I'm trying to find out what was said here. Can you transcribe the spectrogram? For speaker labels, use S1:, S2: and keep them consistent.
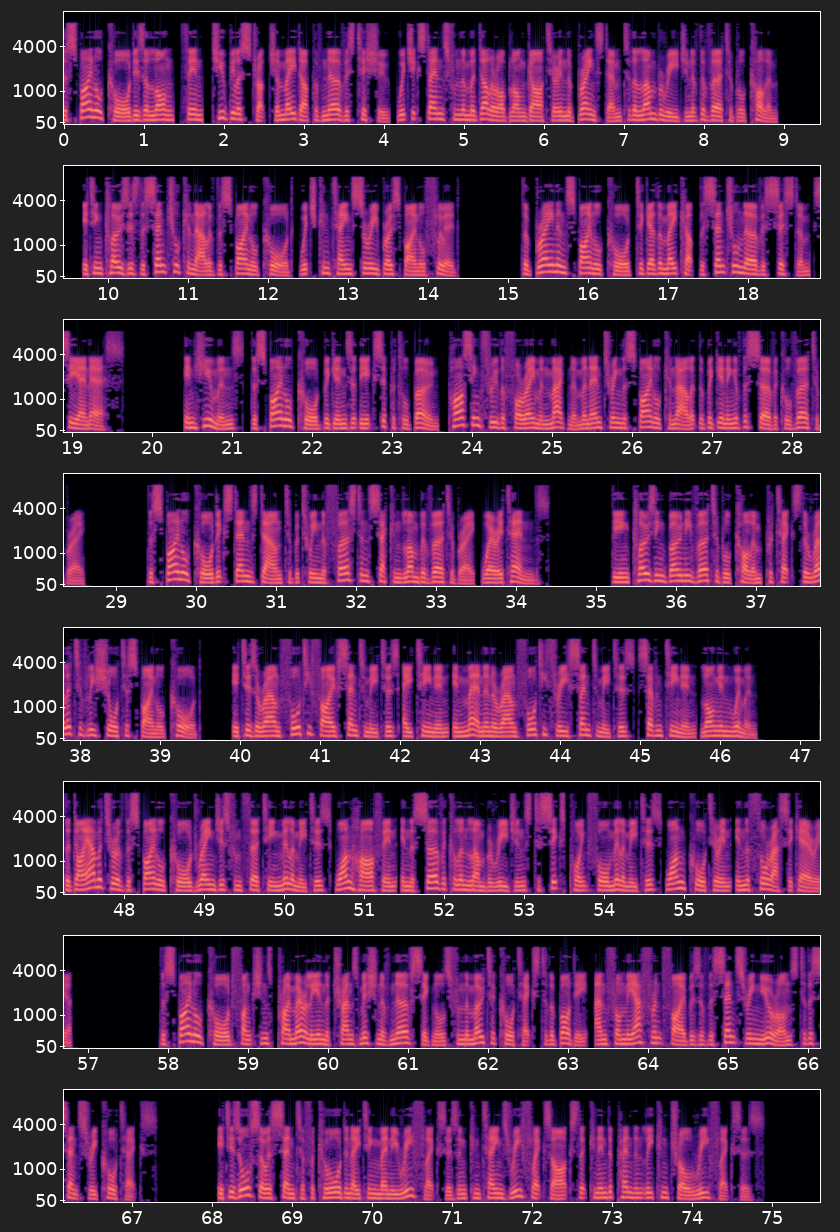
S1: The spinal cord is a long, thin, tubular structure made up of nervous tissue, which extends from the medulla oblongata in the brainstem to the lumbar region of the vertebral column. It encloses the central canal of the spinal cord, which contains cerebrospinal fluid. The brain and spinal cord together make up the central nervous system CNS. In humans, the spinal cord begins at the occipital bone, passing through the foramen magnum and entering the spinal canal at the beginning of the cervical vertebrae. The spinal cord extends down to between the first and second lumbar vertebrae, where it ends. The enclosing bony vertebral column protects the relatively shorter spinal cord. It is around 45 cm 18 in in men and around 43 cm 17 in long in women. The diameter of the spinal cord ranges from 13 mm 1 half in in the cervical and lumbar regions to 6.4 mm 1 quarter in in the thoracic area. The spinal cord functions primarily in the transmission of nerve signals from the motor cortex to the body, and from the afferent fibers of the sensory neurons to the sensory cortex. It is also a center for coordinating many reflexes and contains reflex arcs that can independently control reflexes.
